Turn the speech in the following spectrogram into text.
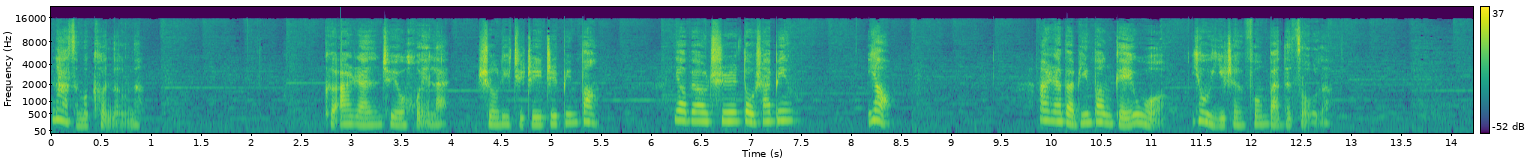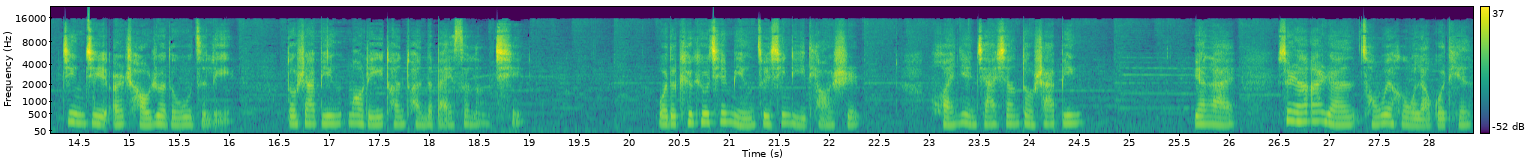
那怎么可能呢？可阿然却又回来，手里举着一支冰棒，要不要吃豆沙冰？要。阿然把冰棒给我，又一阵风般的走了。静寂而潮热的屋子里，豆沙冰冒着一团团的白色冷气。我的 QQ 签名最新的一条是：怀念家乡豆沙冰。原来。虽然阿然从未和我聊过天，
